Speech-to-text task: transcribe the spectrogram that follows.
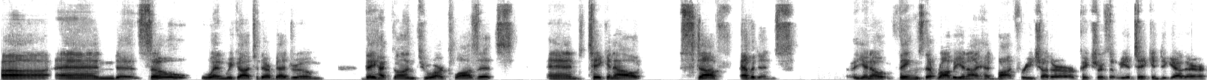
Uh, and so when we got to their bedroom, they had gone through our closets and taken out stuff, evidence, you know, things that Robbie and I had bought for each other or pictures that we had taken together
